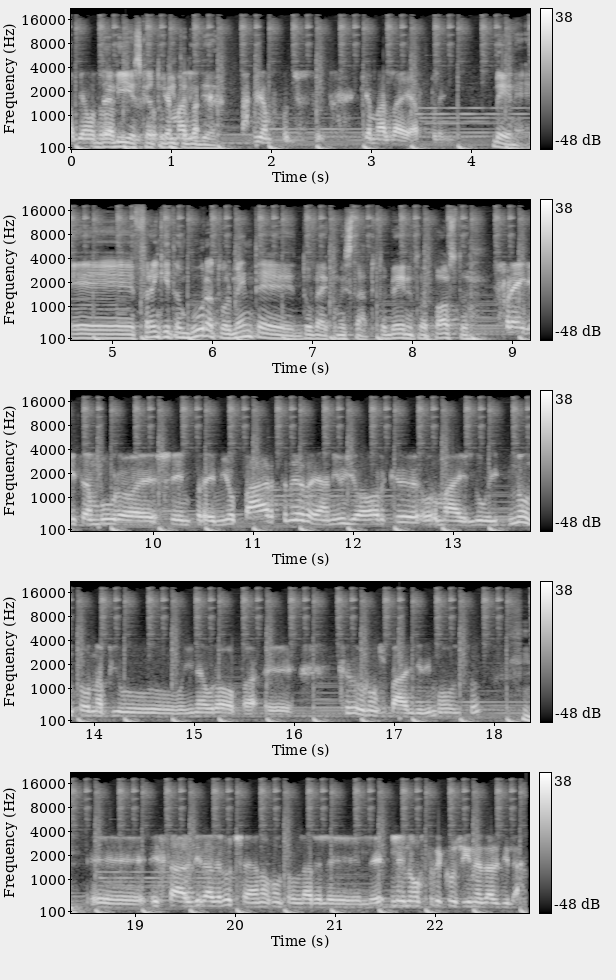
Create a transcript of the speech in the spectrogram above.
abbiamo Da lì è scaturita l'idea. Abbiamo giusto chiamarla Airplane. Bene, e Frankie Tamburo attualmente dov'è? Come sta? Tutto bene? Tutto a posto? Frankie Tamburo è sempre mio partner, è a New York, ormai lui non torna più in Europa e credo non sbagli di molto e, e sta al di là dell'oceano a controllare le, le- le nostre cosine dal di là.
